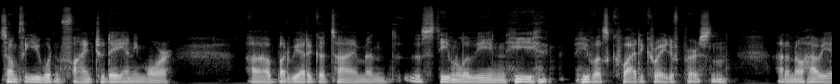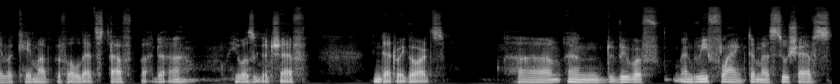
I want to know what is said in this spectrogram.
Something you wouldn't find today anymore. Uh, but we had a good time, and Stephen Levine, he he was quite a creative person. I don't know how he ever came up with all that stuff, but uh, he was a good chef in that regards. Um, and we were f- and we flanked him as sous chefs.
